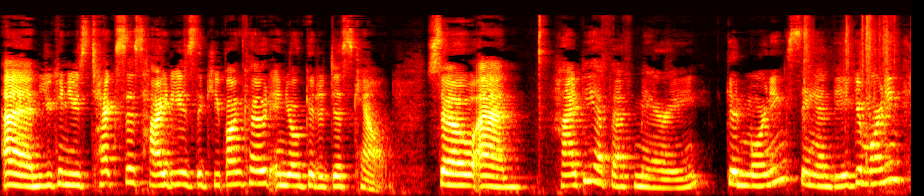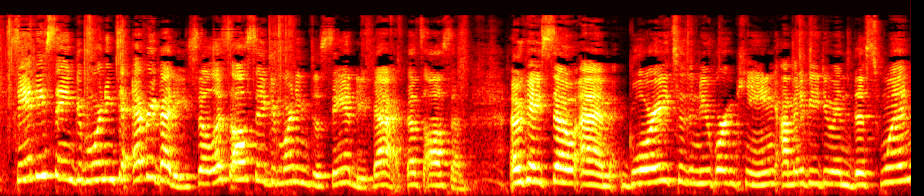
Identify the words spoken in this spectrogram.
um, you can use Texas Heidi as the coupon code and you'll get a discount. So, um, hi BFF Mary. Good morning, Sandy. Good morning. Sandy's saying good morning to everybody. So let's all say good morning to Sandy back. That's awesome. Okay, so um, glory to the newborn king. I'm going to be doing this one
